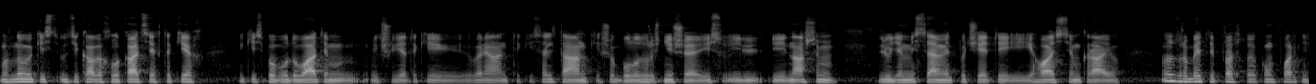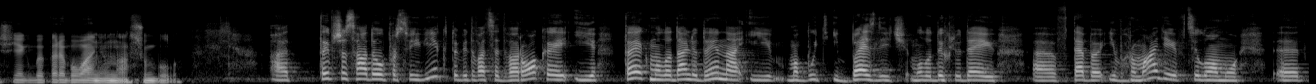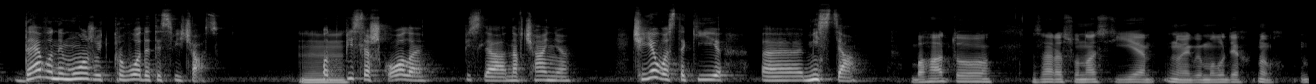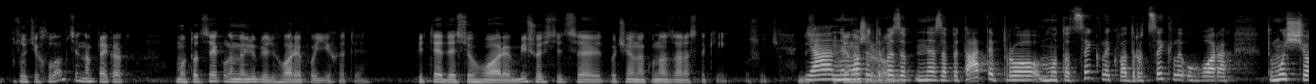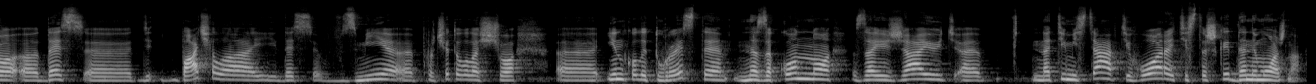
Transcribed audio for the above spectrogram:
можливо, якісь в цікавих локаціях таких якісь побудувати, якщо є такий варіант, якісь альтанки, щоб було зручніше і, і, і нашим людям місцевим відпочити, і гостям краю. Ну, зробити просто комфортніше, якби перебування у нас, щоб було. А Ти вже згадував про свій вік, тобі 22 роки, і ти як молода людина, і, мабуть, і безліч молодих людей е, в тебе і в громаді в цілому, е, де вони можуть проводити свій час? М, От після школи, після навчання. Чи є у вас такі е, місця? Багато зараз у нас є, ну, якби молодих, ну, по суті, хлопці, наприклад, мотоциклами люблять в гори поїхати, піти десь у гори. В більшості це відпочинок у нас зараз такий, по суті. Десь Я не можу тебе за- не запитати про мотоцикли, квадроцикли у горах, тому що е, десь е, ді- бачила і десь в ЗМІ е, прочитувала, що е, інколи туристи незаконно заїжджають е, в- на ті місця, в ті гори, ті стежки, де не можна.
